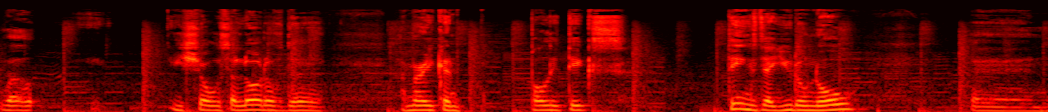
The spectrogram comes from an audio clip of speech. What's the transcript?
well, it shows a lot of the American politics, things that you don't know, and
